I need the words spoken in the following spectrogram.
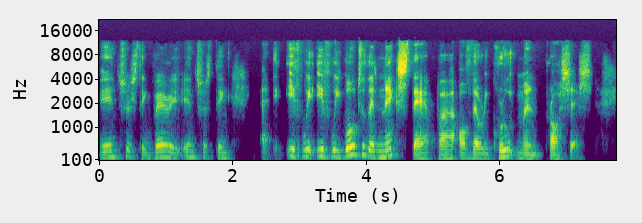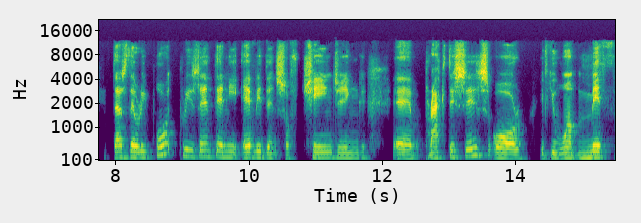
Interesting, very interesting. Uh, if we if we go to the next step uh, of the recruitment process, does the report present any evidence of changing uh, practices or, if you want, myth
